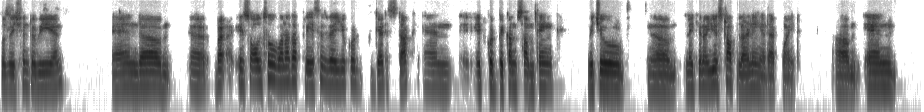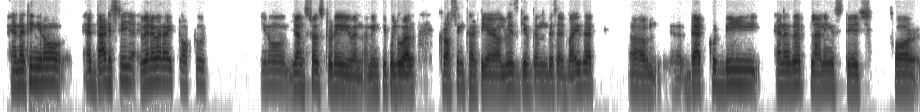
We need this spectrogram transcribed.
position to be in, and um, uh, but it's also one of the places where you could get stuck, and it could become something which you um, like you know you stop learning at that point. Um, and and I think you know at that stage, whenever I talk to you know youngsters today even i mean people who are crossing 30 i always give them this advice that um, that could be another planning stage for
